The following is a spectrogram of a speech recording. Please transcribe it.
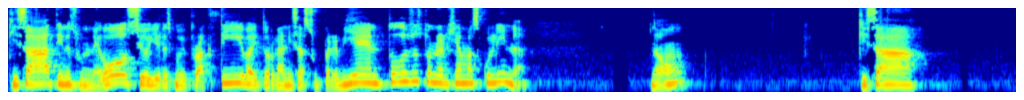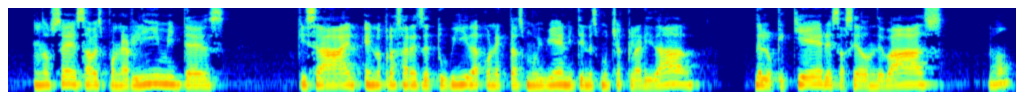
quizá tienes un negocio y eres muy proactiva y te organizas súper bien, todo eso es tu energía masculina, ¿no? Quizá, no sé, sabes poner límites, quizá en, en otras áreas de tu vida conectas muy bien y tienes mucha claridad de lo que quieres, hacia dónde vas, ¿no?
